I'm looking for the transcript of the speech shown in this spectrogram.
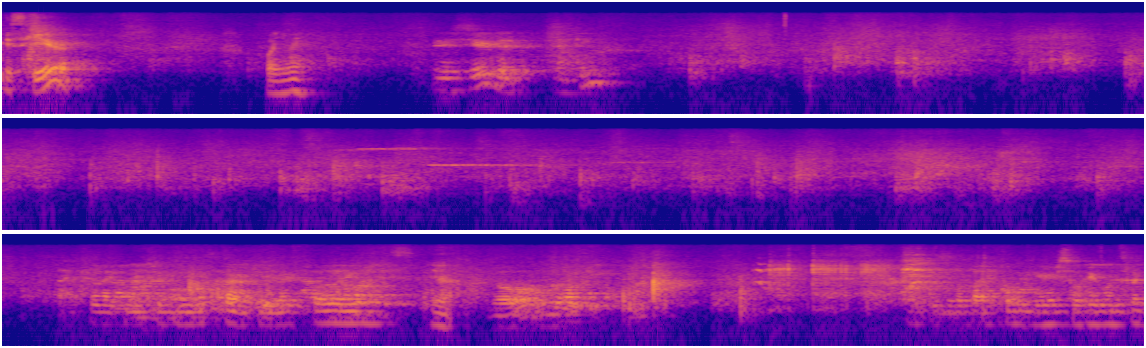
It's here. What do you mean? It's here. The, the thing. I feel like we should start here, like following Yeah. There's nobody come here, so he was like,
